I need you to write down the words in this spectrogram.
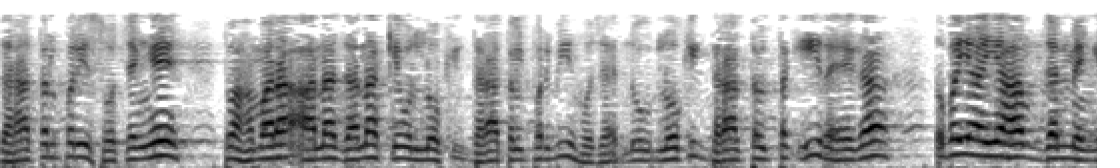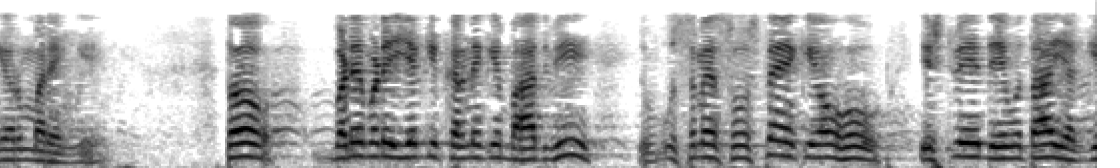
धरातल पर ही सोचेंगे तो हमारा आना जाना केवल लौकिक धरातल पर भी हो जाए लौकिक धरातल तक ही रहेगा तो भैया यहाँ हम जन्मेंगे और मरेंगे। तो बड़े बड़े यज्ञ करने के बाद भी उस समय सोचते हैं कि ओहो इष्टे देवता यज्ञ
